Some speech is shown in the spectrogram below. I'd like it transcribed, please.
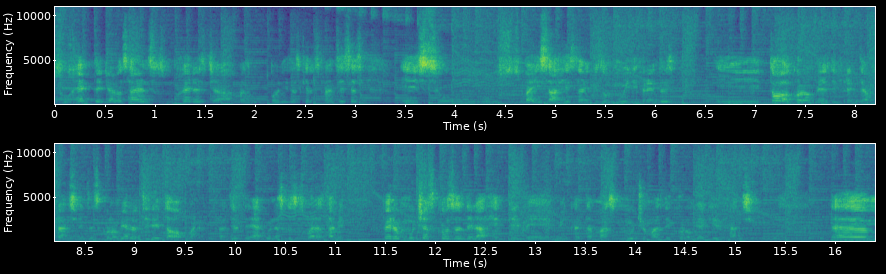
su, gente, ya lo saben, sus mujeres ya más bonitas que las francesas y sus paisajes también que son muy diferentes y todo Colombia es diferente a Francia. Entonces Colombia lo tiene todo. Bueno, Francia tiene algunas cosas buenas también, pero muchas cosas de la gente me, me encantan más, mucho más de Colombia que de Francia. Em,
